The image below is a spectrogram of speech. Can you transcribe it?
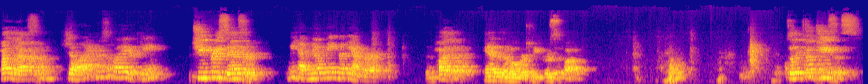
Pilate asked them, Shall I crucify your king? The chief priests answered, We have no king but the emperor. Then Pilate handed them over to be crucified. So they took Jesus,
